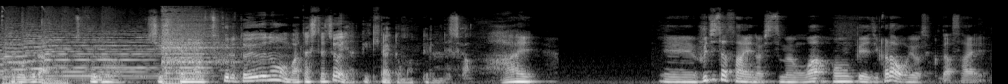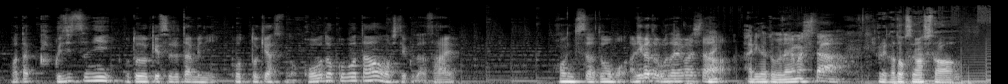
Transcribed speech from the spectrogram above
プログラムを作る、システムを作るというのを私たちはやっていきたいと思ってるんですよ。はい。えー、藤田さんへの質問はホームページからお寄せください。また確実にお届けするために、ポッドキャストの購読ボタンを押してください。本日はどうもありがとうございました。はい。ありがとうございました。ありがとうございました。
